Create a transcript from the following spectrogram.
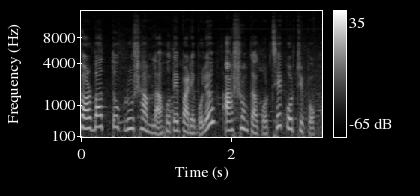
সর্বাত্মক রুশ হামলা হতে পারে বলেও আশঙ্কা করছে কর্তৃপক্ষ।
